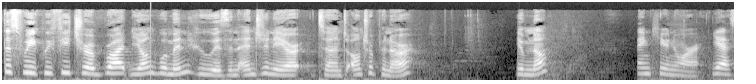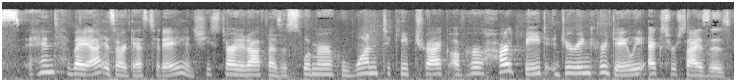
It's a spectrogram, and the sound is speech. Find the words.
This week we feature a bright young woman who is an engineer turned entrepreneur. Youmna? Thank you, Noor. Yes, Hind Hobeika is our guest today, and she started off as a swimmer who wanted to keep track of her heartbeat during her daily exercises.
